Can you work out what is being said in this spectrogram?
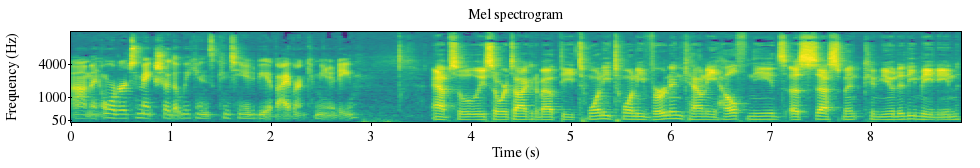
um, in order to make sure that we can continue to be a vibrant community. Absolutely. So we're talking about the 2020 Vernon County Health Needs Assessment Community Meeting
